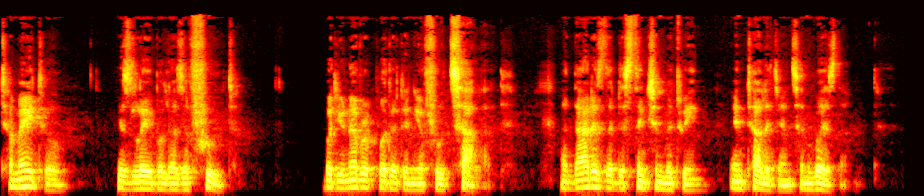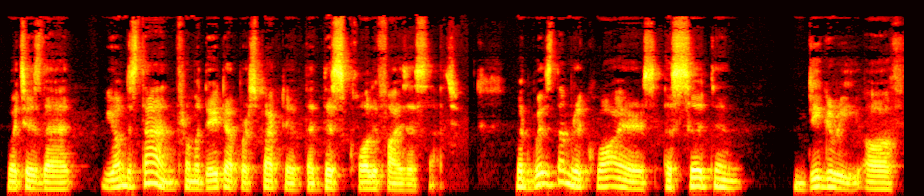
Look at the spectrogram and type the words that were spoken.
tomato is labeled as a fruit, but you never put it in your fruit salad. And that is the distinction between intelligence and wisdom, which is that you understand from a data perspective that this qualifies as such. But wisdom requires a certain degree of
